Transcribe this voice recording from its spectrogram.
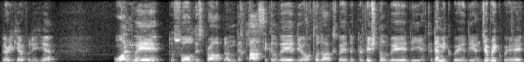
very carefully here. One way to solve this problem, the classical way, the orthodox way, the traditional way, the academic way, the algebraic way,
